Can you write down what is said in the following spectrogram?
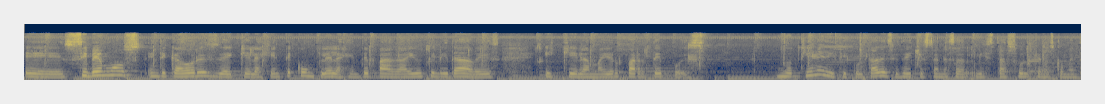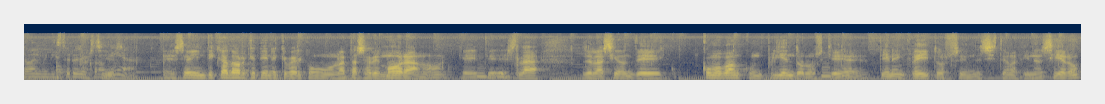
Eh, si vemos indicadores de que la gente cumple, la gente paga, hay utilidades y que la mayor parte, pues, no tiene dificultades y de hecho está en esa lista azul que nos comentaba el Ministerio de Economía. Ese indicador que tiene que ver con la tasa de mora, ¿no? que es la relación de cómo van cumpliendo los que tienen créditos en el sistema financiero.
